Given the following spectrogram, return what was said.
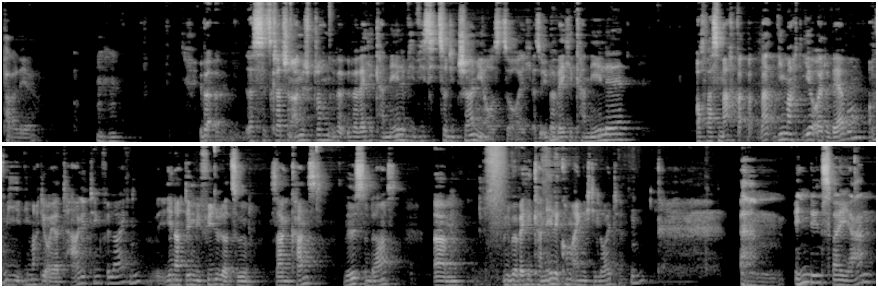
parallel. Mhm. Über, du hast es jetzt gerade schon angesprochen, über, über welche Kanäle, wie, wie sieht so die Journey aus zu euch? Also über Mhm. welche Kanäle, auch was macht, wie macht ihr eure Werbung? Auch Mhm. wie, wie macht ihr euer Targeting vielleicht? Mhm. Je nachdem, wie viel du dazu sagen kannst, willst und darfst. Ähm, und über welche Kanäle kommen eigentlich die Leute? Mhm. Ähm, in den zwei Jahren,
